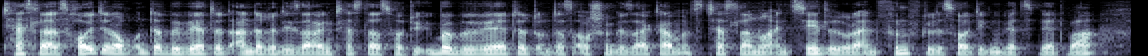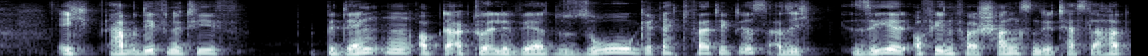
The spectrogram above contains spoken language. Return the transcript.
Tesla ist heute noch unterbewertet, andere, die sagen, Tesla ist heute überbewertet und das auch schon gesagt haben, als Tesla nur ein Zehntel oder ein Fünftel des heutigen Werts wert war. Ich habe definitiv Bedenken, ob der aktuelle Wert so gerechtfertigt ist. Also ich sehe auf jeden Fall Chancen, die Tesla hat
